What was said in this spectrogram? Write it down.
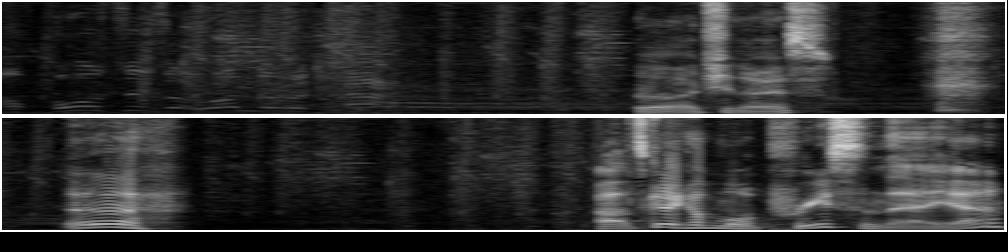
Our forces are under attack. Oh, actually nice. Ugh. Oh, let's get a couple more priests in there, yeah?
